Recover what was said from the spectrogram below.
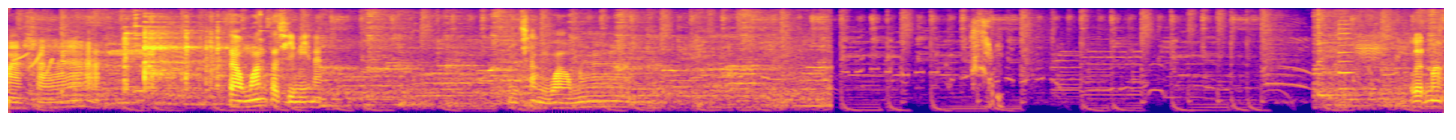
มาค่ะ แซลมอนซาชิมินะ มันฉ่ำวาวมาก เลิศมาก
